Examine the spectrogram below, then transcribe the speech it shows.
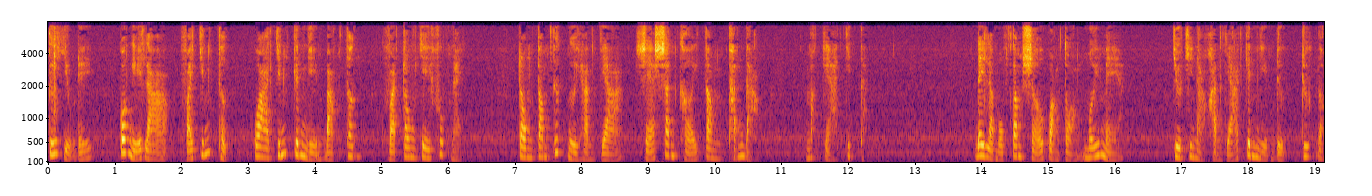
tứ diệu đế có nghĩa là phải chứng thực qua chính kinh nghiệm bản thân và trong giây phút này. Trong tâm thức người hành giả sẽ sanh khởi tâm thánh đạo, mắc giả chích tạc. Đây là một tâm sở hoàn toàn mới mẻ, chưa khi nào hành giả kinh nghiệm được trước đó.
